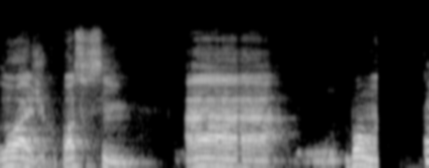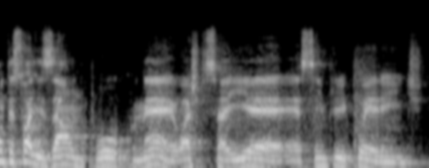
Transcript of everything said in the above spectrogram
Lógico, posso sim. Ah, bom, contextualizar um pouco, né? Eu acho que isso aí é, é sempre coerente.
